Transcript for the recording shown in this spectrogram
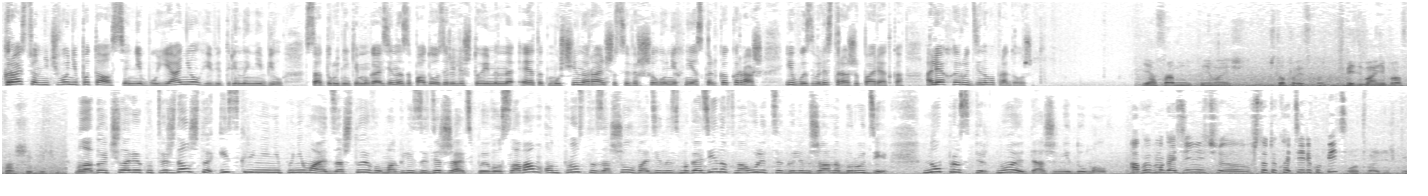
Красть он ничего не пытался, не буянил и витрины не бил. Сотрудники магазина заподозрили, что именно этот мужчина раньше совершил у них несколько краж и вызвали стражи порядка. Алия Хайрудинова продолжит. Я сам не понимаю еще, что происходит. Видимо, они просто ошиблись. Молодой человек утверждал, что искренне не понимает, за что его могли задержать. По его словам, он просто зашел в один из магазинов на улице Галимжана Баруди, но про спиртное даже не думал. А вы в магазине что-то хотели купить? Вот водичку.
